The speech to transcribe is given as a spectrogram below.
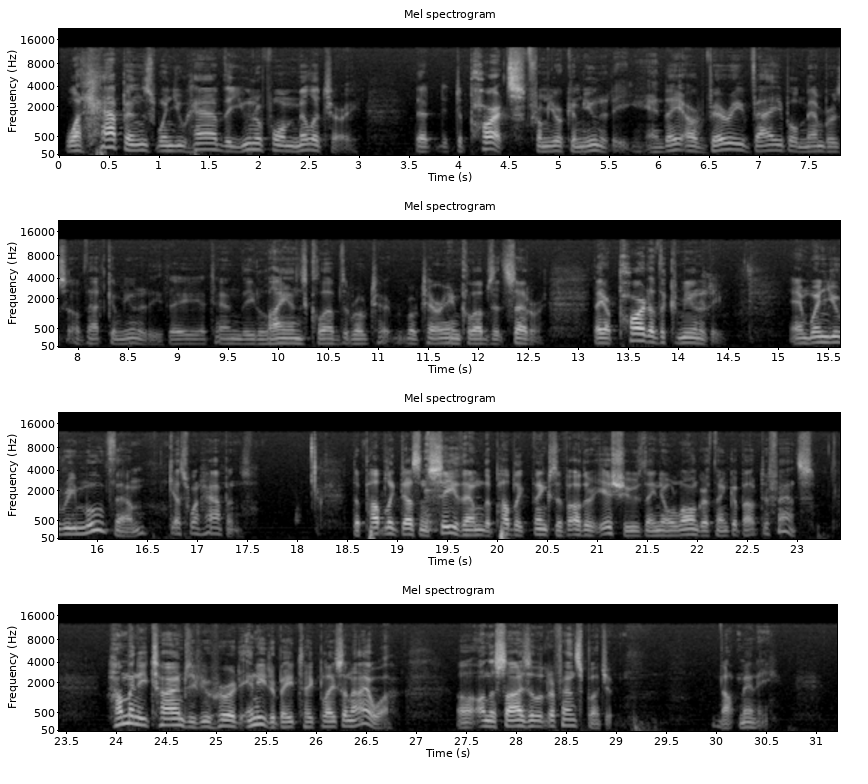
What happens when you have the uniformed military that departs from your community, and they are very valuable members of that community. They attend the Lions clubs, the Rotar- Rotarian clubs, etc. They are part of the community. And when you remove them, guess what happens? The public doesn't see them. The public thinks of other issues. They no longer think about defense. How many times have you heard any debate take place in Iowa uh, on the size of the defense budget? Not many,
